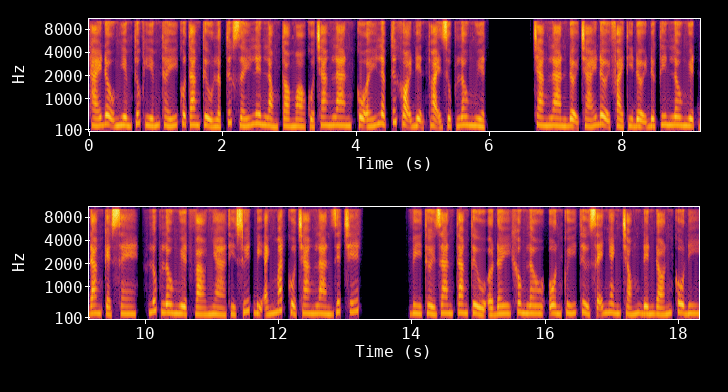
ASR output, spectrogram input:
Thái độ nghiêm túc hiếm thấy của Tang Tửu lập tức dấy lên lòng tò mò của Trang Lan, cô ấy lập tức gọi điện thoại dục Lâu Nguyệt. Trang Lan đợi trái đợi phải thì đợi được tin Lâu Nguyệt đang kẹt xe, lúc Lâu Nguyệt vào nhà thì suýt bị ánh mắt của Trang Lan giết chết. Vì thời gian tang tửu ở đây không lâu, ôn quý tử sẽ nhanh chóng đến đón cô đi.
